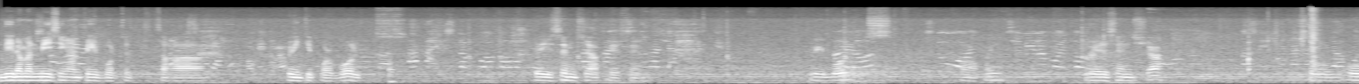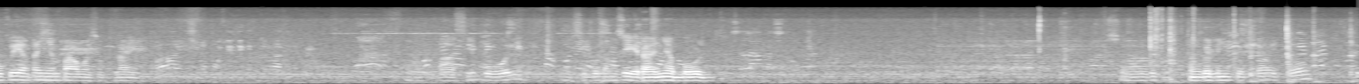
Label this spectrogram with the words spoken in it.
hindi naman missing ang 3 volts at saka 24 volts. Present siya, present. 3 volts. Okay. Present siya. So, okay ang kanyang power supply. So, possible. Possible ang sira niya, board. So, tanggalin ko siya ito. So,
